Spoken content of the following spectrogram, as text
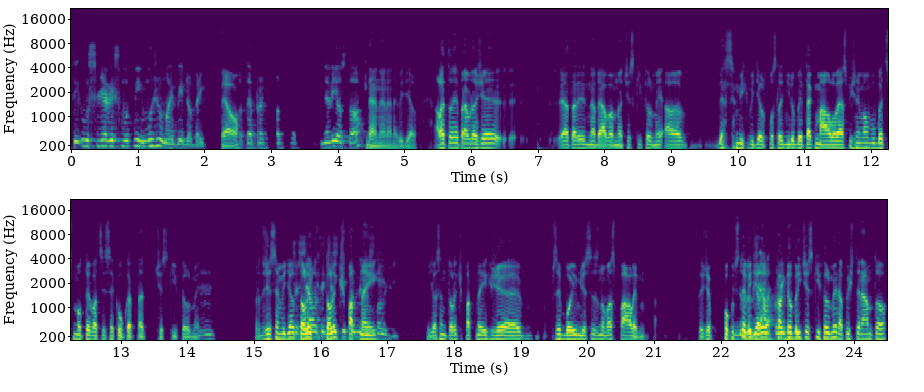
ty úsměvy smutných mužů mají být dobrý. Jo. To je proti... Neviděl jsi to? Ne, ne, ne, neviděl. Ale to je pravda, že já tady nadávám na český filmy a já jsem jich viděl v poslední době tak málo. Já spíš nemám vůbec motivaci se koukat na český filmy. Hmm. Protože jsem viděl Což tolik, tolik špatných. Viděl jsem tolik špatných, že se bojím, že se znova spálím. Takže pokud jste no, viděli dobře, kolik... fakt dobrý český filmy, napište nám to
